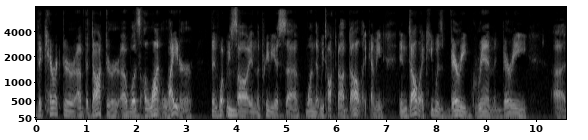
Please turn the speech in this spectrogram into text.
the character of the Doctor uh, was a lot lighter than what we Mm. saw in the previous uh, one that we talked about, Dalek. I mean, in Dalek, he was very grim and very uh,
